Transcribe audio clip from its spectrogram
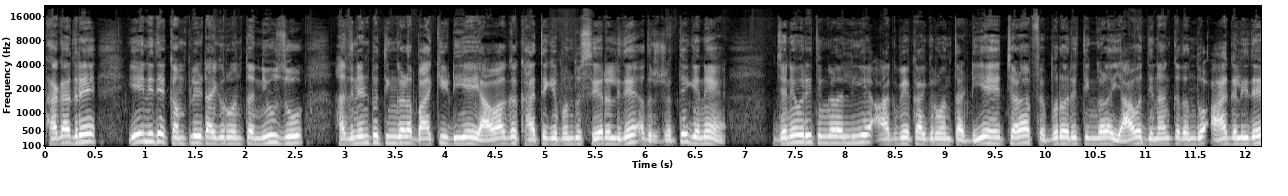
ಹಾಗಾದರೆ ಏನಿದೆ ಕಂಪ್ಲೀಟ್ ಆಗಿರುವಂಥ ನ್ಯೂಸು ಹದಿನೆಂಟು ತಿಂಗಳ ಬಾಕಿ ಡಿ ಎ ಯಾವಾಗ ಖಾತೆಗೆ ಬಂದು ಸೇರಲಿದೆ? ಅದ್ರ ಜೊತೆಗೇನೆ ಜನವರಿ ತಿಂಗಳಲ್ಲಿಯೇ ಆಗಬೇಕಾಗಿರುವಂಥ ಡಿ ಎ ಹೆಚ್ಚಳ ಫೆಬ್ರವರಿ ತಿಂಗಳ ಯಾವ ದಿನಾಂಕದಂದು ಆಗಲಿದೆ?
